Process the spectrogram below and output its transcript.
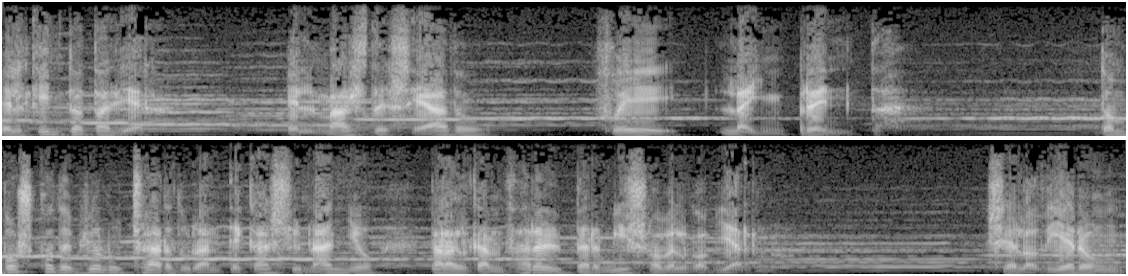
El quinto taller, el más deseado, fue la imprenta. Don Bosco debió luchar durante casi un año para alcanzar el permiso del gobierno. Se lo dieron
